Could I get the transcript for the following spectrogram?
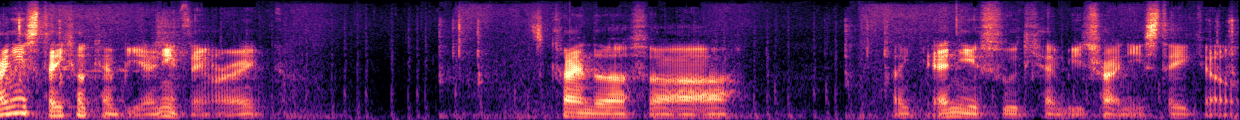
Chinese takeout can be anything, right? It's kind of uh, like any food can be Chinese takeout.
